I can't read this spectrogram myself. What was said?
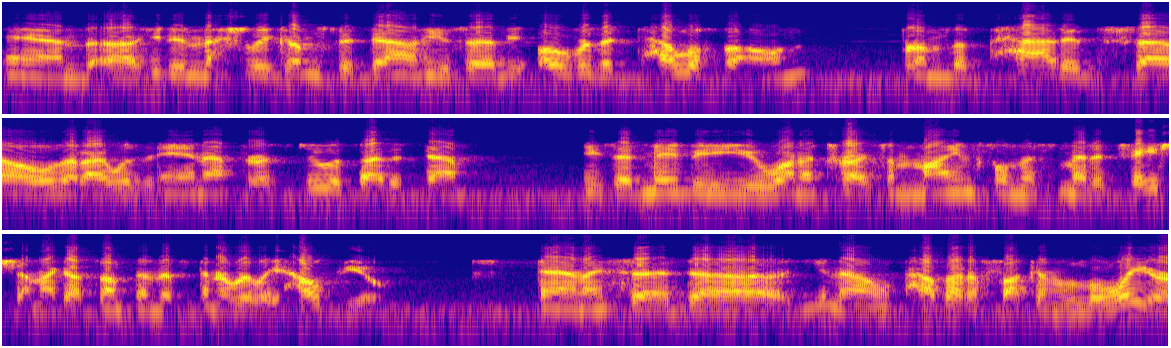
and uh, he didn't actually come sit down. He said over the telephone from the padded cell that I was in after a suicide attempt. He said maybe you want to try some mindfulness meditation. I got something that's going to really help you. And I said, uh, you know, how about a fucking lawyer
